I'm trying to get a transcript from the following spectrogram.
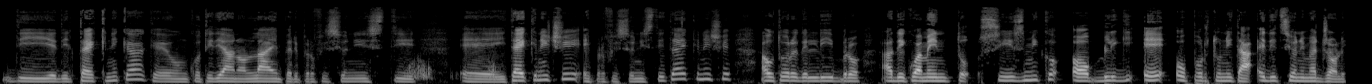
di Ediltecnica, che è un quotidiano online per i professionisti e i tecnici e i professionisti tecnici, autore del libro Adeguamento sismico, obblighi e opportunità, edizioni Maggioli.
